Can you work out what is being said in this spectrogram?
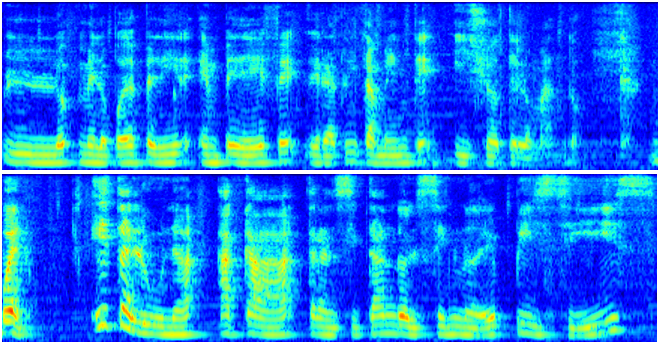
me lo puedes pedir en PDF gratuitamente y yo te lo mando. Bueno, esta luna acá transitando el signo de Pisces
